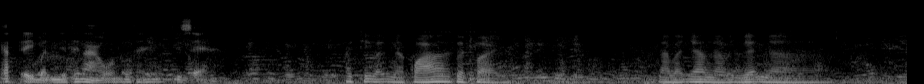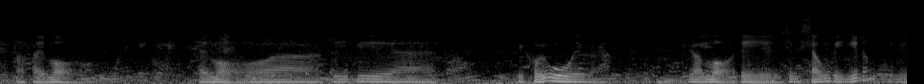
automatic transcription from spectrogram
cách trị bệnh như thế nào anh có thể chia sẻ cách trị bệnh là quá tuyệt vời. Là bệnh em là bệnh viện là, phải mổ phải mổ à, cái cái à, cái khối u ấy cả. Nhưng mà mổ thì sự sống thì ít lắm thì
